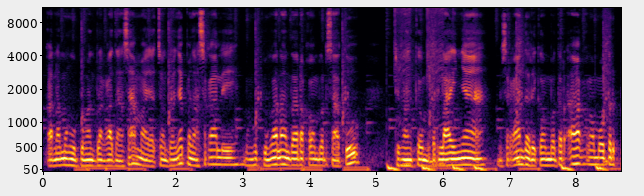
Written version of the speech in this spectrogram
karena menghubungkan perangkat yang sama ya contohnya banyak sekali. Menghubungkan antara komputer satu dengan komputer lainnya. Misalkan dari komputer A ke komputer B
